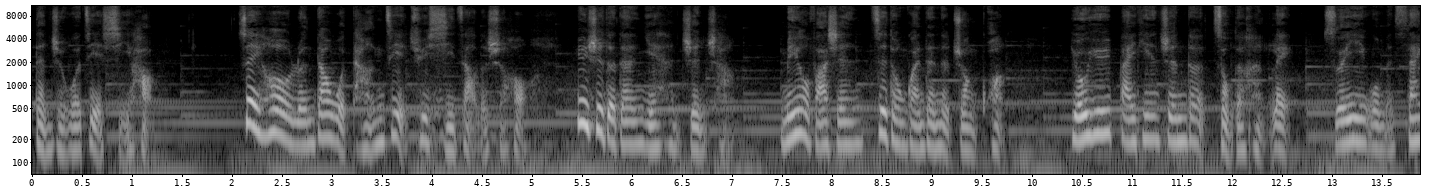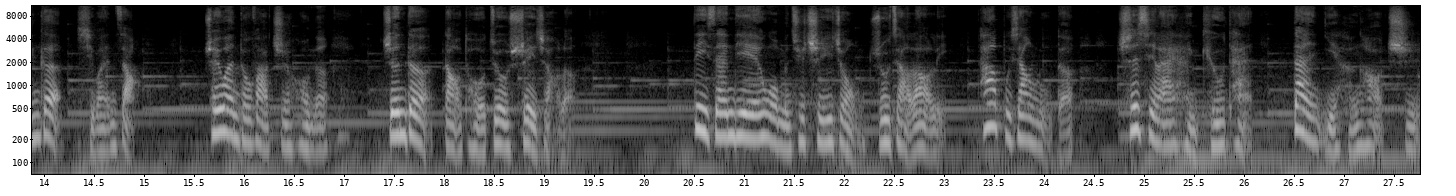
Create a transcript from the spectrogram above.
等着我姐洗好。最后轮到我堂姐去洗澡的时候，浴室的灯也很正常，没有发生自动关灯的状况。由于白天真的走得很累，所以我们三个洗完澡、吹完头发之后呢，真的倒头就睡着了。第三天，我们去吃一种猪脚料理，它不像卤的，吃起来很 Q 弹，但也很好吃。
